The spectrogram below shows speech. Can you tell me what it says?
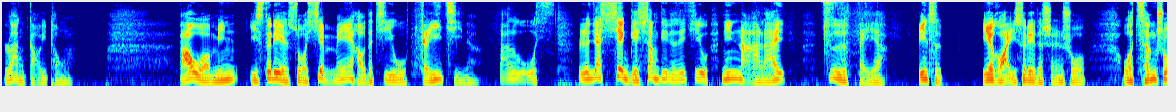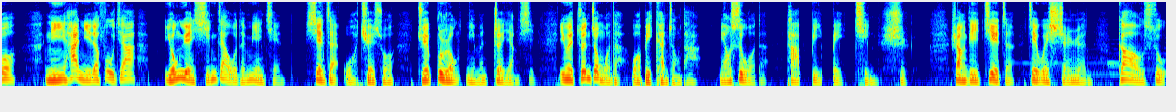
乱搞一通啊。把我民以色列所献美好的祭物肥己呢？把我人家献给上帝的这些祭物，你哪来自肥呀、因此，耶和华以色列的神说：“我曾说你和你的富家永远行在我的面前，现在我却说绝不容你们这样行，因为尊重我的，我必看重他；藐视我的，他必被轻视。”上帝借着这位神人告诉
